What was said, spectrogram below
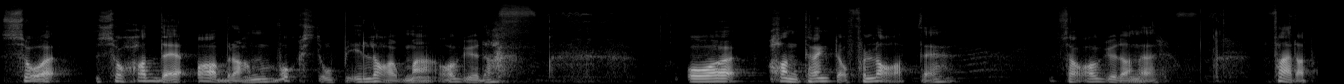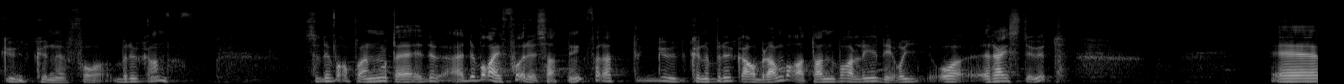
Så, så hadde Abraham vokst opp i lag med avguder. Og han trengte å forlate sa avgudene der for at Gud kunne få bruke ham. Så det var på en måte, det var en forutsetning for at Gud kunne bruke Abraham, var at han var lydig og, og reiste ut. Eh,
